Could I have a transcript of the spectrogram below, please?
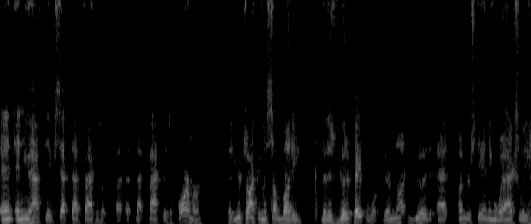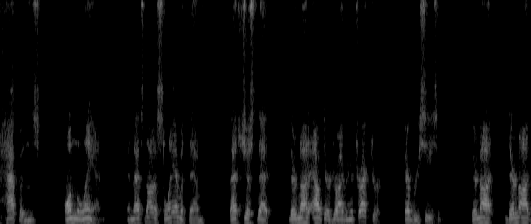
and and you have to accept that fact as a uh, uh, that fact as a farmer that you're talking to somebody that is good at paperwork. They're not good at understanding what actually happens on the land, and that's not a slam at them. That's just that they're not out there driving a tractor every season. They're not they're not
